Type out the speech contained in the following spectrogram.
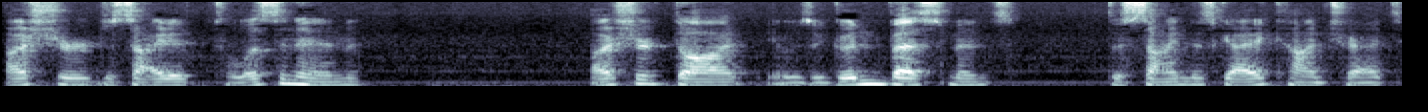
Usher decided to listen in. Usher thought it was a good investment to sign this guy a contract,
